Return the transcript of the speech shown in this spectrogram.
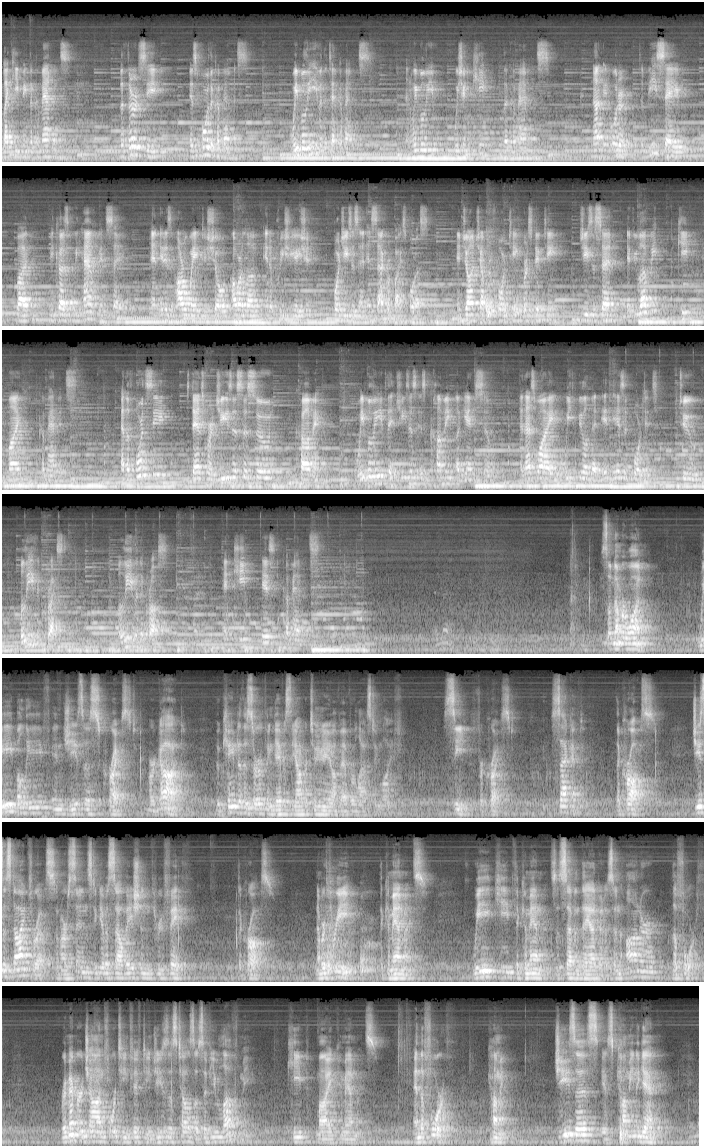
like keeping the commandments. The third C is for the commandments. We believe in the Ten Commandments, and we believe we should keep the commandments, not in order to be saved, but because we have been saved, and it is our way to show our love and appreciation for Jesus and His sacrifice for us. In John chapter 14, verse 15, Jesus said, If you love me, keep my commandments. And the fourth C stands for Jesus soon coming. We believe that Jesus is coming again soon. And that's why we feel that it is important to believe in Christ, believe in the cross, and keep his commandments. So, number one, we believe in Jesus Christ, our God, who came to this earth and gave us the opportunity of everlasting life. C for Christ. Second, the cross. Jesus died for us and our sins to give us salvation through faith. The cross. Number three, the commandments. We keep the commandments as Seventh day Adventists and honor the fourth. Remember John 14, 15. Jesus tells us, If you love me, keep my commandments. And the fourth, coming. Jesus is coming again.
